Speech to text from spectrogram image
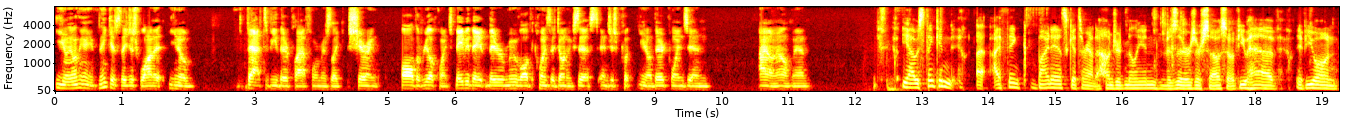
you know, the only thing I can think is they just want it, you know, that to be their platform is like sharing all the real coins. Maybe they, they remove all the coins that don't exist and just put, you know, their coins in. I don't know, man. Yeah, I was thinking. I think Binance gets around hundred million visitors or so. So if you have, if you own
